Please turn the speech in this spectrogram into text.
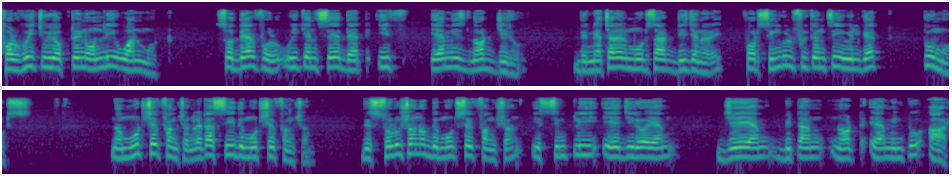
for which we obtain only one mode. So, therefore, we can say that if m is not 0 the natural modes are degenerate for single frequency you will get two modes. Now, mode shape function let us see the mode shape function. The solution of the mode shape function is simply a0m jm beta naught m into r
